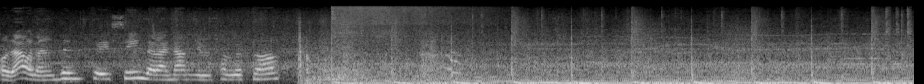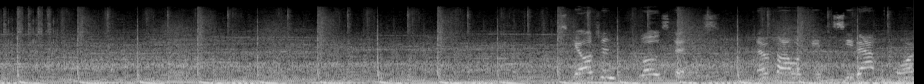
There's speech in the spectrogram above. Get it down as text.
Oh, that was an intense scene that I now need to recover from. Skeleton glow sticks. Never thought I would get to see that before.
